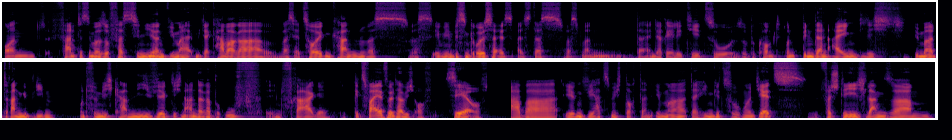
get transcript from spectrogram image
und fand es immer so faszinierend, wie man halt mit der Kamera was erzeugen kann, was, was irgendwie ein bisschen größer ist als das, was man da in der Realität so, so bekommt. Und bin dann eigentlich immer dran geblieben. Und für mich kam nie wirklich ein anderer Beruf in Frage. Gezweifelt habe ich oft, sehr oft. Aber irgendwie hat es mich doch dann immer dahin gezogen. Und jetzt verstehe ich langsam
